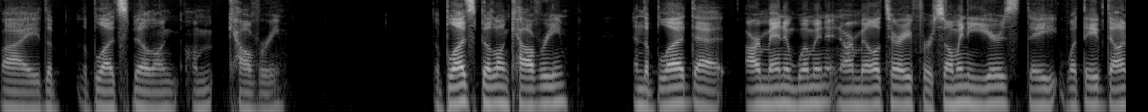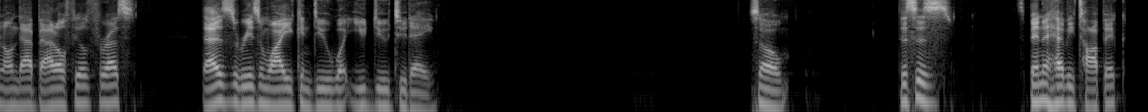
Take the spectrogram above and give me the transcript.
by the, the blood spilled on, on Calvary. The blood spilled on Calvary and the blood that our men and women in our military for so many years, they what they've done on that battlefield for us, That is the reason why you can do what you do today. So, this is it's been a heavy topic.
